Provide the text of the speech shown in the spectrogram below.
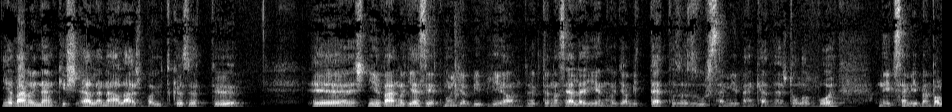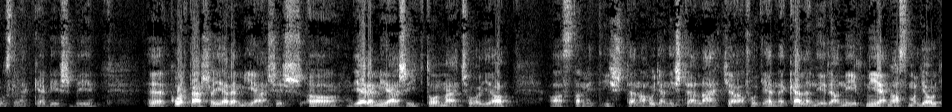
Nyilván, hogy nem kis ellenállásba ütközött ő, és nyilván, hogy ezért mondja a Biblia rögtön az elején, hogy amit tett, az az Úr szemében kedves dolog volt, a nép szemében valószínűleg kevésbé. Kortársa Jeremiás, és a Jeremiás így tolmácsolja azt, amit Isten, ahogyan Isten látja, hogy ennek ellenére a nép milyen. Azt mondja, hogy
